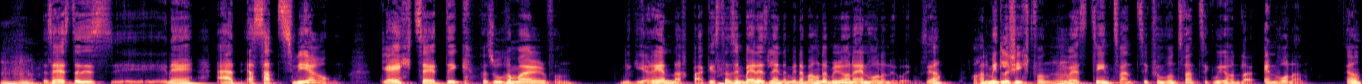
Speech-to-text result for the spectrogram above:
Mhm. Das heißt, das ist äh, eine Art Ersatzwährung. Gleichzeitig versuche mal von Nigerien nach Pakistan sind beides Länder mit aber 100 Millionen Einwohnern übrigens. Ja? Auch eine Mittelschicht von, mhm. ich weiß, 10, 20, 25 Millionen Einwohnern. Ja?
